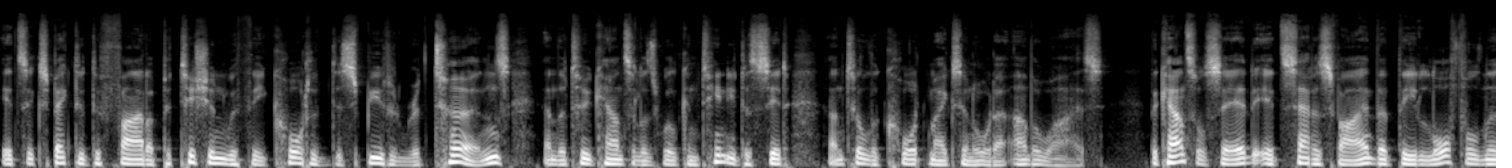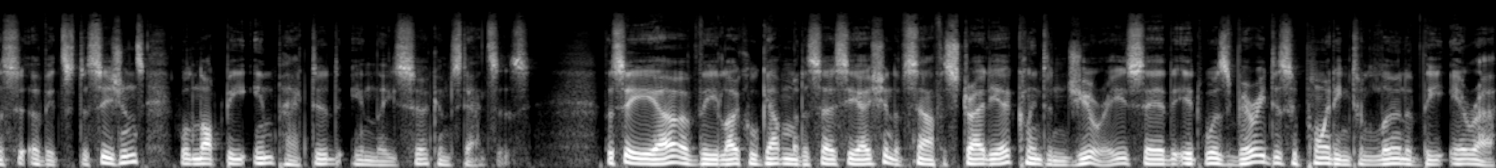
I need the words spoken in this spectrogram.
It's expected to file a petition with the Court of Disputed Returns, and the two councillors will continue to sit until the court makes an order otherwise. The Council said it's satisfied that the lawfulness of its decisions will not be impacted in these circumstances. The CEO of the Local Government Association of South Australia, Clinton Jury, said it was very disappointing to learn of the error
